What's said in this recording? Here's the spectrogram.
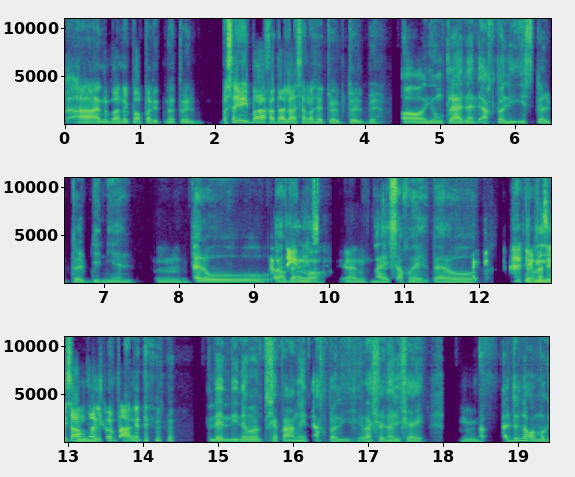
ah, ano ba nagpapalit na 12? Basta yung iba, kadalasan kasi 12-12 eh. Oo, yung Clanad actually is 12-12 din yan. Mm. Pero, Pero ah, tingin mo, bias, yan. bias ako eh. Pero, yung kasi sample ko, pangit. hindi, hindi naman siya pangit actually. Rational siya eh. mm. Ah, doon ako mag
